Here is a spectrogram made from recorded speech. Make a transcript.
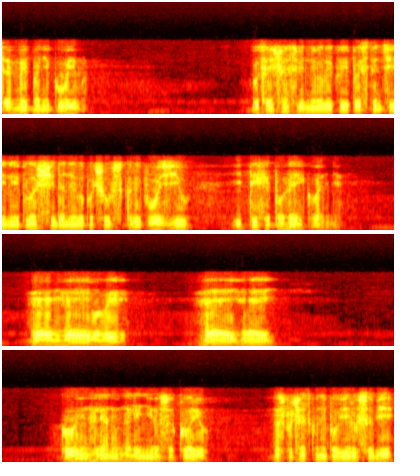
Це ми панікуємо. У цей час від невеликої пристанційної площі Данило почув скрип возів і тихе погейкування. Гей, гей, воли! Гей, гей! Коли він глянув на лінію сокорів, то спочатку не повірив собі.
